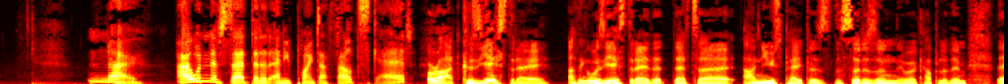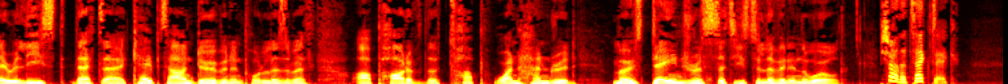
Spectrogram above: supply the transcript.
No, I wouldn't have said that at any point I felt scared. All right, because yesterday, I think it was yesterday that that uh, our newspapers, The Citizen, there were a couple of them, they released that uh, Cape Town, Durban, and Port Elizabeth are part of the top 100 most dangerous cities to live in in the world. Sure, that's hectic.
